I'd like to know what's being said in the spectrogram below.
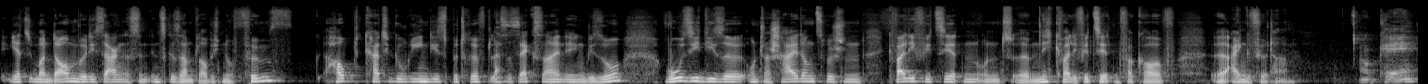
jetzt über den Daumen würde ich sagen, es sind insgesamt, glaube ich, nur fünf Hauptkategorien, die es betrifft, lass es sechs sein, irgendwie so, wo sie diese Unterscheidung zwischen qualifizierten und ähm, nicht qualifizierten Verkauf äh, eingeführt haben. Okay.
